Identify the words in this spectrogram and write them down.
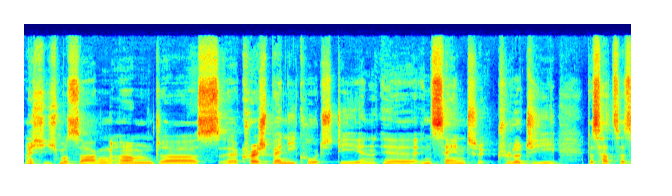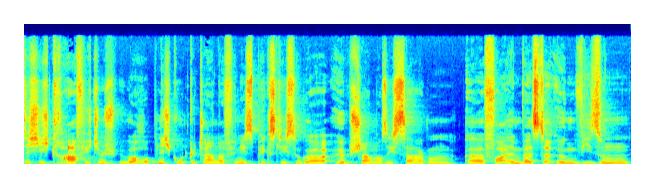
Ich, ich muss sagen, ähm, das äh, Crash Bandicoot, die in, äh, Insane Trilogy, das hat tatsächlich grafisch dem Spiel überhaupt nicht gut getan. Da finde ich es pixelig sogar hübscher, muss ich sagen. Äh, vor allem, weil es da irgendwie so ein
